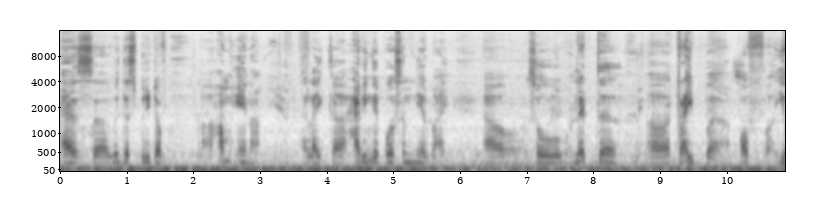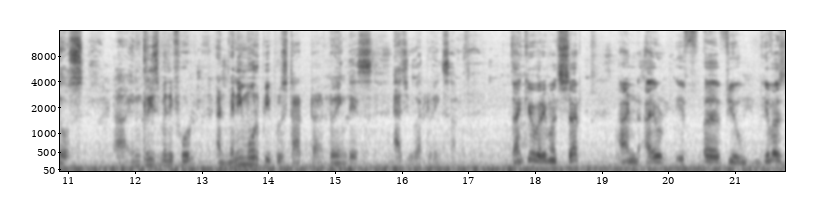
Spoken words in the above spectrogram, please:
as uh, with the spirit of uh, like uh, having a person nearby. Uh, so let the uh, tribe uh, of yours uh, increase manifold and many more people start uh, doing this as you are doing so. thank you very much sir and i would if uh, if you give us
